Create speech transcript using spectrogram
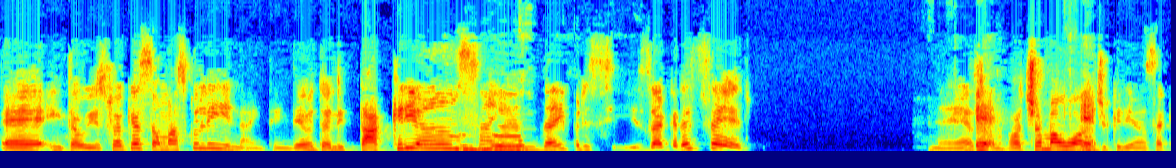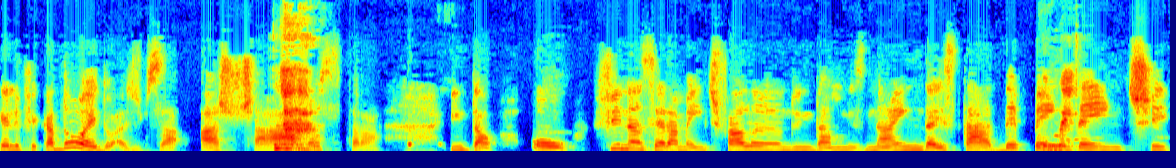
É, então, isso é questão masculina, entendeu? Então, ele está criança uhum. ainda e precisa crescer. Né? Você é. não pode chamar o homem é. de criança que ele fica doido. A gente precisa achar, mostrar. Então, ou financeiramente falando, ainda, ainda está dependente,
